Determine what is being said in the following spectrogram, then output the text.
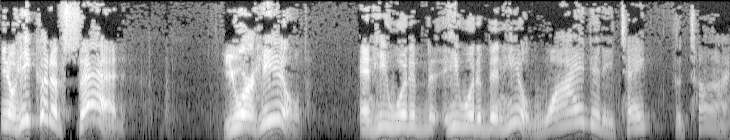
You know, he could have said, "You are healed." And he would have he would have been healed. Why did he take the time?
